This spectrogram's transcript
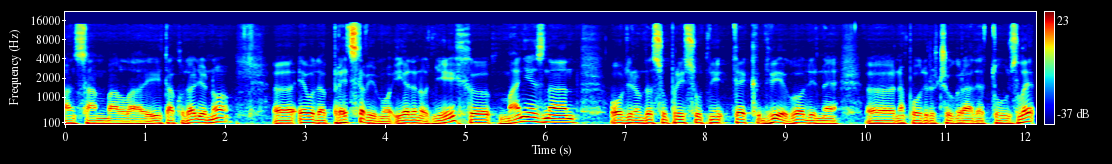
ansambala i tako dalje, no e, evo da predstavimo jedan od njih, manje znan, obzirom da su prisutni tek dvije godine na području grada Tuzle.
